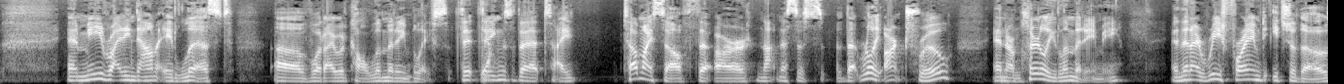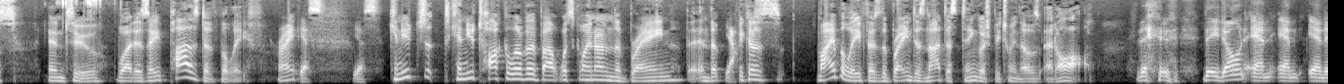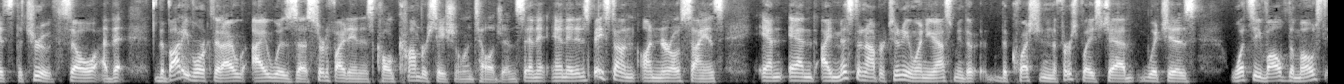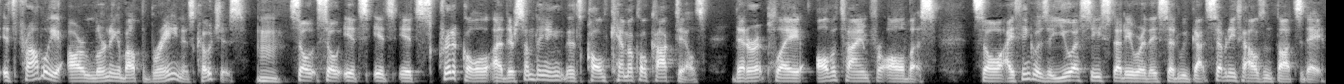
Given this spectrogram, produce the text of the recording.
and me writing down a list of what I would call limiting beliefs, Th- yeah. things that I tell myself that are not necessary, that really aren't true and mm-hmm. are clearly limiting me. And then I reframed each of those into what is a positive belief, right? Yes. Yes. Can you just, can you talk a little bit about what's going on in the brain and the, yeah. because my belief is the brain does not distinguish between those at all. They, they don't, and and and it's the truth. So uh, the, the body of work that I, I was uh, certified in is called conversational intelligence, and it, and it is based on on neuroscience. And and I missed an opportunity when you asked me the the question in the first place, Chad, which is what's evolved the most it's probably our learning about the brain as coaches mm. so so it's it's it's critical uh, there's something that's called chemical cocktails that are at play all the time for all of us so i think it was a usc study where they said we've got 70000 thoughts a day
